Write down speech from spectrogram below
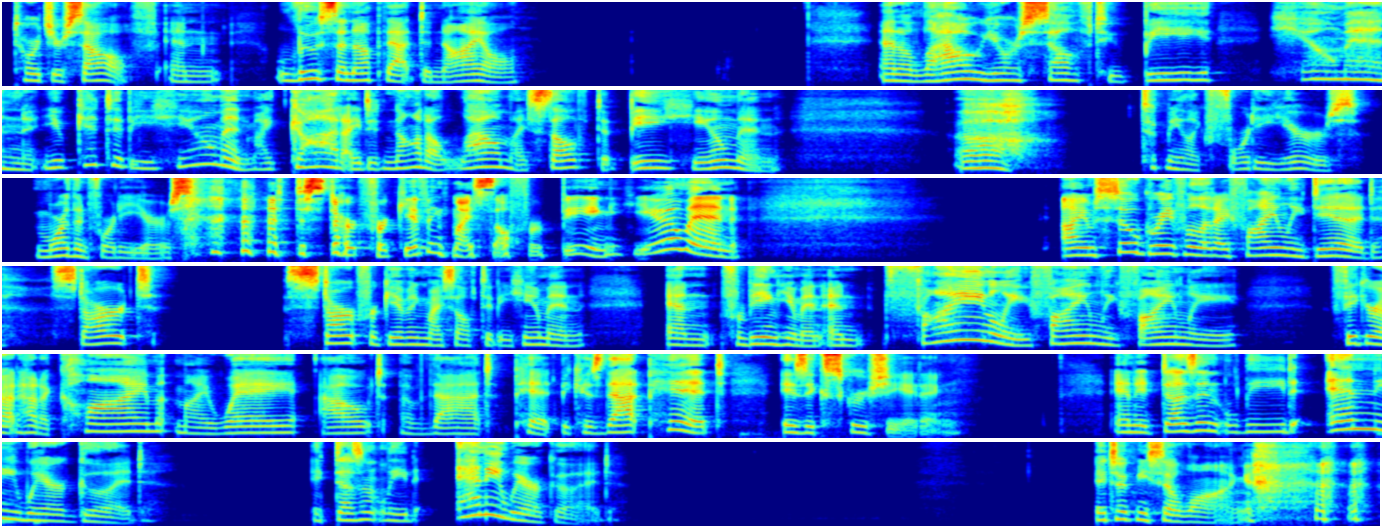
towards yourself and loosen up that denial and allow yourself to be human. You get to be human. My God, I did not allow myself to be human. Ugh, took me like 40 years, more than 40 years, to start forgiving myself for being human. I am so grateful that I finally did start start forgiving myself to be human and for being human and finally finally finally figure out how to climb my way out of that pit because that pit is excruciating and it doesn't lead anywhere good. It doesn't lead anywhere good. It took me so long,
